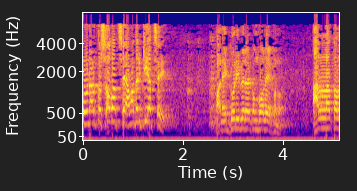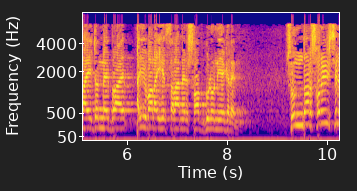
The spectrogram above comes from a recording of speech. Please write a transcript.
ওনার তো সব আছে, আমাদের কি আছে? অনেক গরিবের এরকম বলে এখনও। আল্লাহ তালা এই জন্য ইব্রাহিম আইব আলাইসালামের সবগুলো নিয়ে গেলেন। সুন্দর শরীর ছিল।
